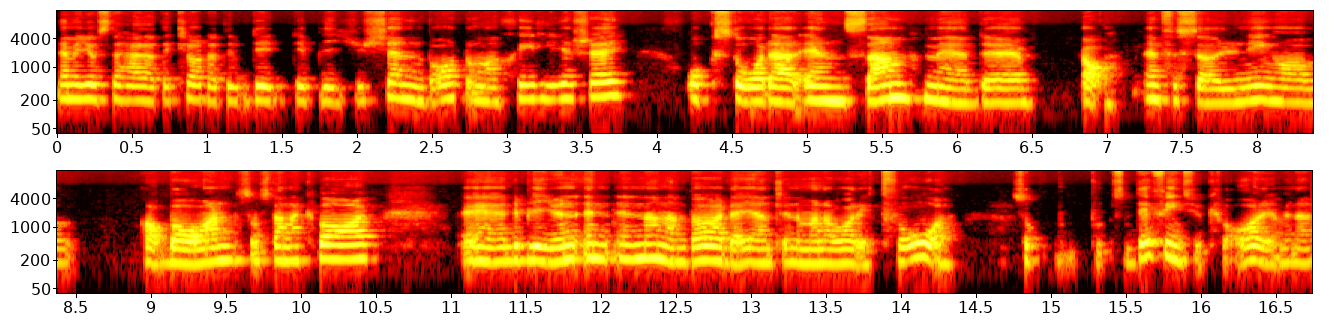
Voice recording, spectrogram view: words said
Nej, men just det här att det är klart att det, det, det blir ju kännbart om man skiljer sig och står där ensam med eh, ja, en försörjning av, av barn som stannar kvar. Eh, det blir ju en, en, en annan börda egentligen när man har varit två. Så, det finns ju kvar. Jag menar,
